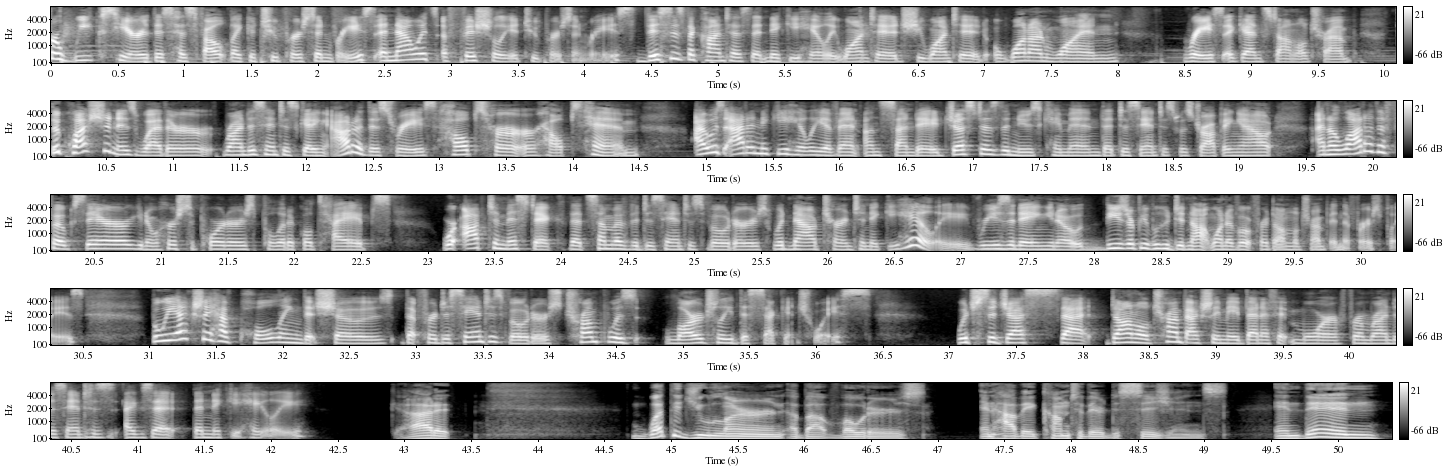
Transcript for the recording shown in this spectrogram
for weeks here, this has felt like a two person race, and now it's officially a two person race. This is the contest that Nikki Haley wanted. She wanted a one on one race against Donald Trump. The question is whether Ron DeSantis getting out of this race helps her or helps him. I was at a Nikki Haley event on Sunday just as the news came in that DeSantis was dropping out. And a lot of the folks there, you know, her supporters, political types, were optimistic that some of the DeSantis voters would now turn to Nikki Haley, reasoning, you know, these are people who did not want to vote for Donald Trump in the first place. But we actually have polling that shows that for DeSantis voters, Trump was largely the second choice, which suggests that Donald Trump actually may benefit more from Ron DeSantis' exit than Nikki Haley. Got it. What did you learn about voters and how they come to their decisions? And then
